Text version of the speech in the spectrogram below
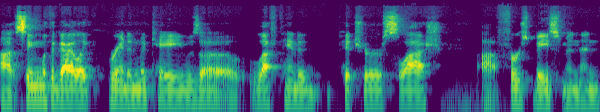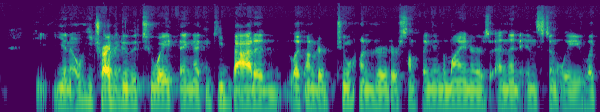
Uh, same with a guy like Brendan McKay, he was a left-handed pitcher slash uh, first baseman, and he, you know he tried to do the two-way thing. I think he batted like under 200 or something in the minors, and then instantly like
